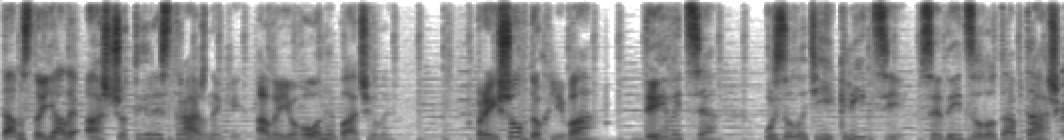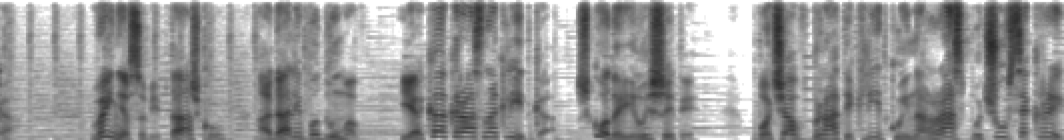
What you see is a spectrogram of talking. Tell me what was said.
Там стояли аж чотири стражники, але його не бачили. Прийшов до хліва, дивиться, у золотій клітці сидить золота пташка. Вийняв собі пташку, а далі подумав: яка красна клітка, шкода її лишити. Почав брати клітку і нараз почувся крик.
